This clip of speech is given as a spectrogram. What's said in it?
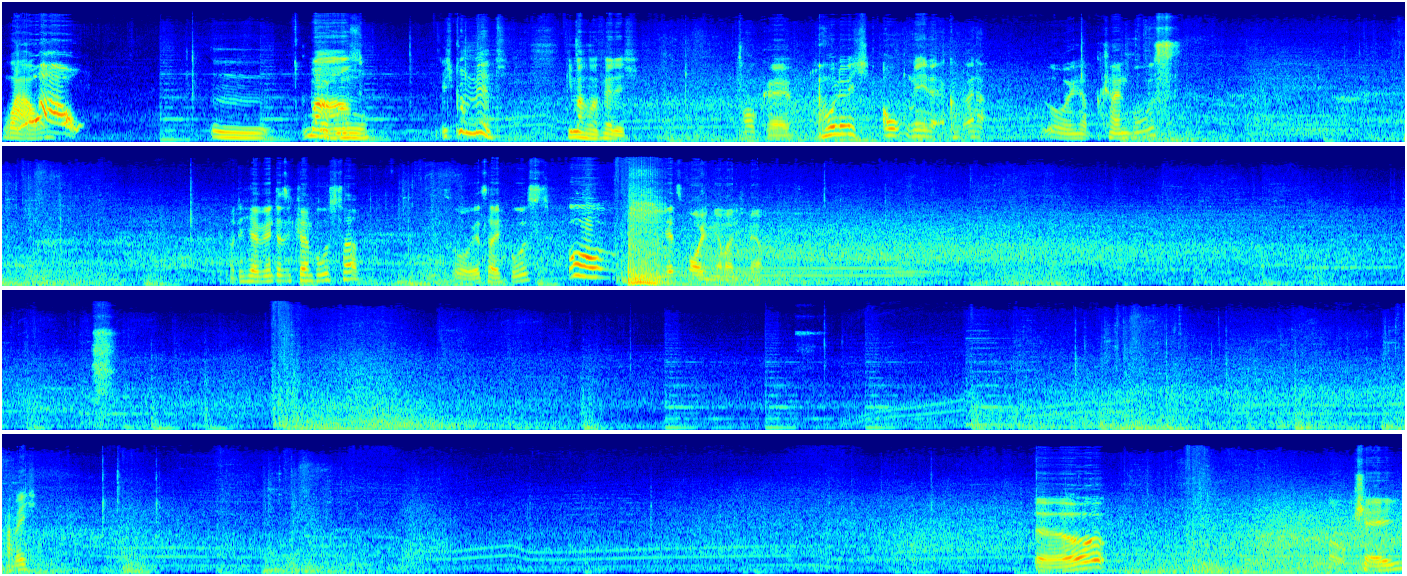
Wow. Wow! Mm, wow. Ich komm mit. Die machen wir fertig. Okay. Hol ich. Oh, nee, da kommt einer. So, ich habe keinen Boost. Hatte ich erwähnt, dass ich keinen Boost habe? So, jetzt habe ich Boost. Oh! Jetzt brauche ich ihn aber nicht mehr. Oh. Okay.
